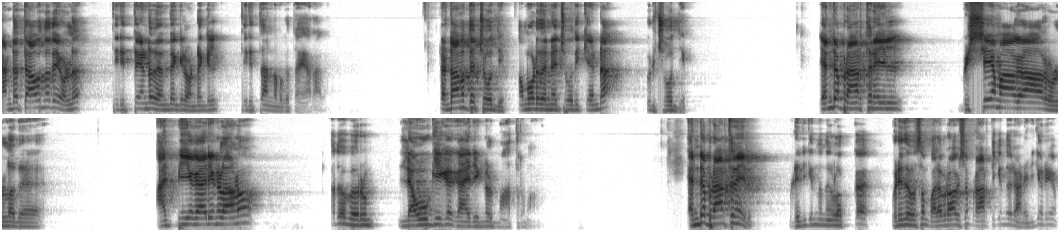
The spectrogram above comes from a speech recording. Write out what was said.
കണ്ടെത്താവുന്നതേ ഉള്ളു. തിരുത്തേണ്ടത് എന്തെങ്കിലും ഉണ്ടെങ്കിൽ തിരുത്താൻ നമുക്ക് തയ്യാറാകും. രണ്ടാമത്തെ ചോദ്യം നമ്മോട് തന്നെ ചോദിക്കേണ്ട ഒരു ചോദ്യം. എന്റെ പ്രാർത്ഥനയിൽ വിഷയമാകാറുള്ളത് ആത്മീയ കാര്യങ്ങളാണോ? അതോ വെറും ലൗകിക കാര്യങ്ങൾ മാത്രമാണ്? എന്റെ പ്രാർത്ഥനയിൽ ഇവിടെ ഇരിക്കുന്ന നിങ്ങളൊക്കെ ഒരു ദിവസം പല പ്രാവശ്യം പ്രാർത്ഥിക്കുന്നവരാണ് എനിക്കറിയാം.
